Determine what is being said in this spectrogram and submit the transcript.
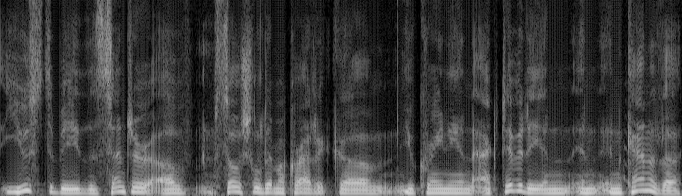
used to be the center of social democratic um, Ukrainian activity in, in, in Canada.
